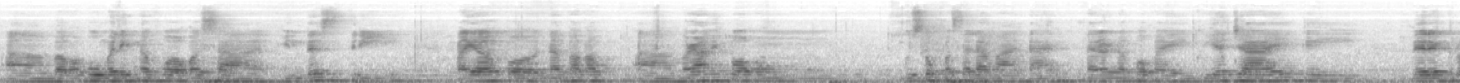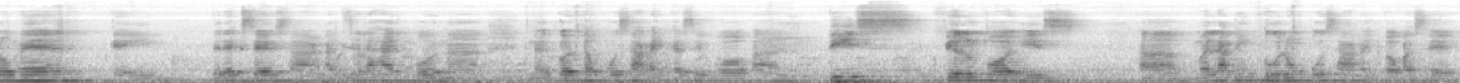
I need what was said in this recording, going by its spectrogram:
ah, baka bumalik na po ako sa industry. Kaya po, napaka, ah, marami po akong gustong pasalamatan. Lalo na po kay Kuya Jai, kay Derek Romel, Direk Cesar, at sa lahat po na nag-contact po sa akin kasi po, ah, this film po is ah, malaking tulong po sa akin to kasi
